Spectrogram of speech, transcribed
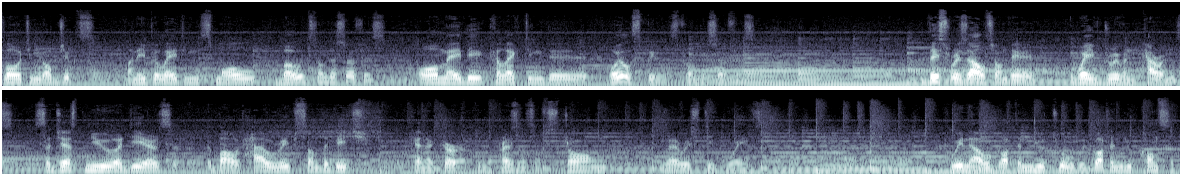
floating objects, manipulating small boats on the surface, or maybe collecting the oil spills from the surface. This results on the wave-driven currents suggest new ideas about how rips on the beach can occur in the presence of strong, very steep waves. We now got a new tool, we got a new concept.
